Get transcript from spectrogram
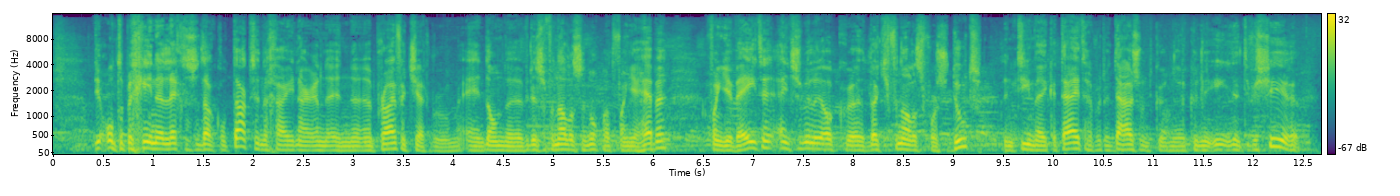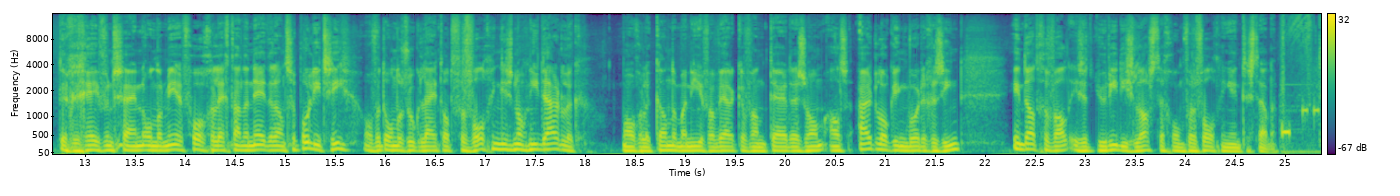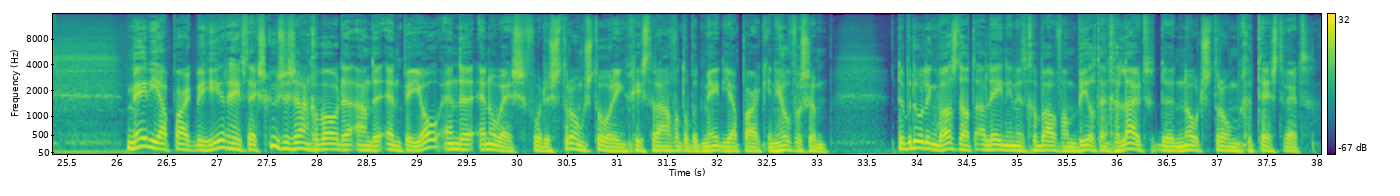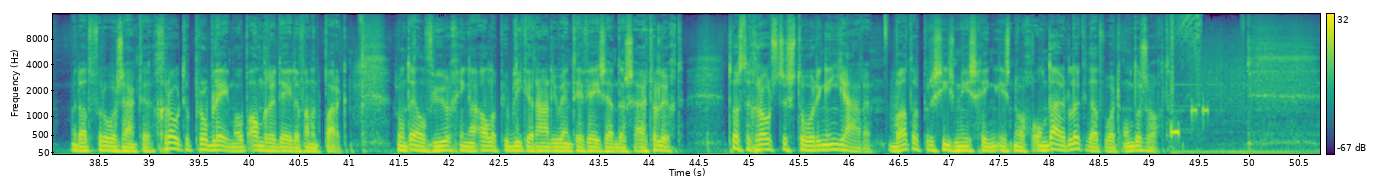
Om te beginnen legden ze dan contact en dan ga je naar een, een, een private chatroom. En dan uh, willen ze van alles en nog wat van je hebben, van je weten. En ze willen ook uh, dat je van alles voor ze doet. In tien weken tijd hebben we er duizend kunnen, kunnen identificeren. De gegevens zijn onder meer voorgelegd aan de Nederlandse politie. Of het onderzoek leidt tot vervolging is nog niet duidelijk. Mogelijk kan de manier van werken van Ter des als uitlokking worden gezien. In dat geval is het juridisch lastig om vervolging in te stellen. Mediaparkbeheer heeft excuses aangeboden aan de NPO en de NOS... voor de stroomstoring gisteravond op het Mediapark in Hilversum. De bedoeling was dat alleen in het gebouw van beeld en geluid... de noodstroom getest werd. Maar dat veroorzaakte grote problemen op andere delen van het park. Rond 11 uur gingen alle publieke radio- en tv-zenders uit de lucht. Het was de grootste storing in jaren. Wat er precies misging is nog onduidelijk, dat wordt onderzocht.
